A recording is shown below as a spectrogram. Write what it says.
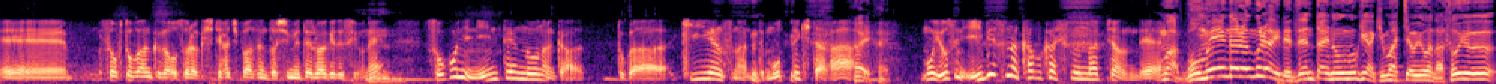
ええ。ー、ソフトバンクがおそらく7、8%占めてるわけですよね、うん、そこに任天堂なんかとか、キーエンスなんて持ってきたら、はい、はいもう要するにいびつな株価指数になっちゃうんで、まあ、5銘柄ぐらいで全体の動きが決まっちゃうような、そういう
